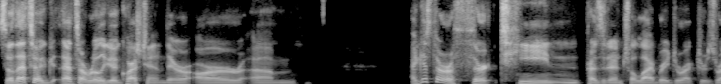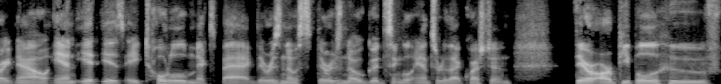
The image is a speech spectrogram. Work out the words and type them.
So that's a that's a really good question. There are um I guess there are 13 presidential library directors right now and it is a total mixed bag. There is no there is no good single answer to that question. There are people who've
